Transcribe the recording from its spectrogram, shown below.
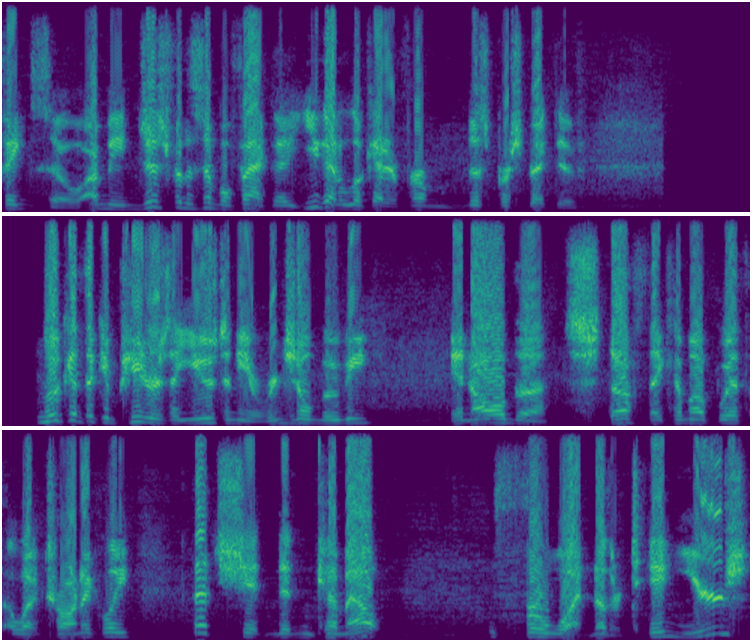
think so. I mean, just for the simple fact that you got to look at it from this perspective. Look at the computers they used in the original movie and all the stuff they come up with electronically. That shit didn't come out for what, another 10 years?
